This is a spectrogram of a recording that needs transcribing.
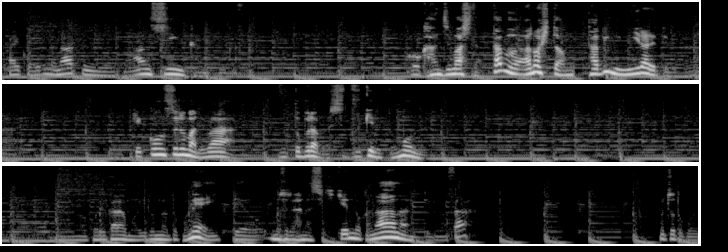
若い子がいるんだなっていう安心感というかさ、こう感じました。多分あの人は旅に見られてるから、結婚するまではずっとブラブラし続けると思うんだよ。これからもいろんなとこね、行って面白い話聞けるのかななんていうのがさ、ちょっとこれ、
